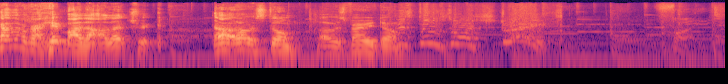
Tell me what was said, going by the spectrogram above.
Can't believe I got hit by that electric. That, that was dumb. That was very dumb. This dude's on strength. Fight.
